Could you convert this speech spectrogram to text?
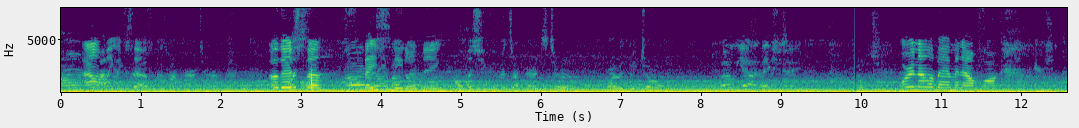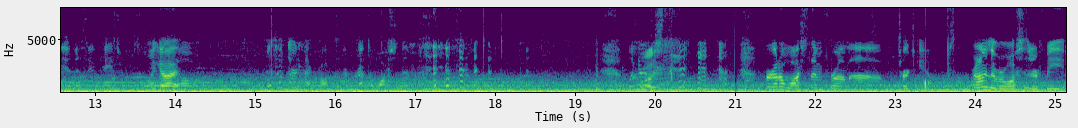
Um, I don't think so. Because my parents are. Oh, there's the Space Needle thing. Unless you convince our parents to ride with Big John. Oh yeah, they should. We're in Alabama now, vlog. Parachute kit and a suitcase. We got- Look how dirty my Crocs are. I forgot to wash them. Look how dirty. forgot to wash them from uh, church camp. Riley never washes her feet.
